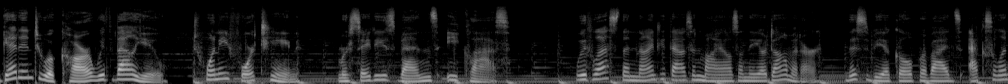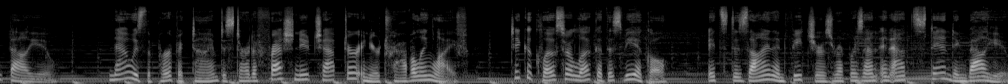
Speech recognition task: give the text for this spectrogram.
Get into a car with value. 2014 Mercedes-Benz E-Class. With less than 90,000 miles on the odometer, this vehicle provides excellent value. Now is the perfect time to start a fresh new chapter in your traveling life. Take a closer look at this vehicle. Its design and features represent an outstanding value.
